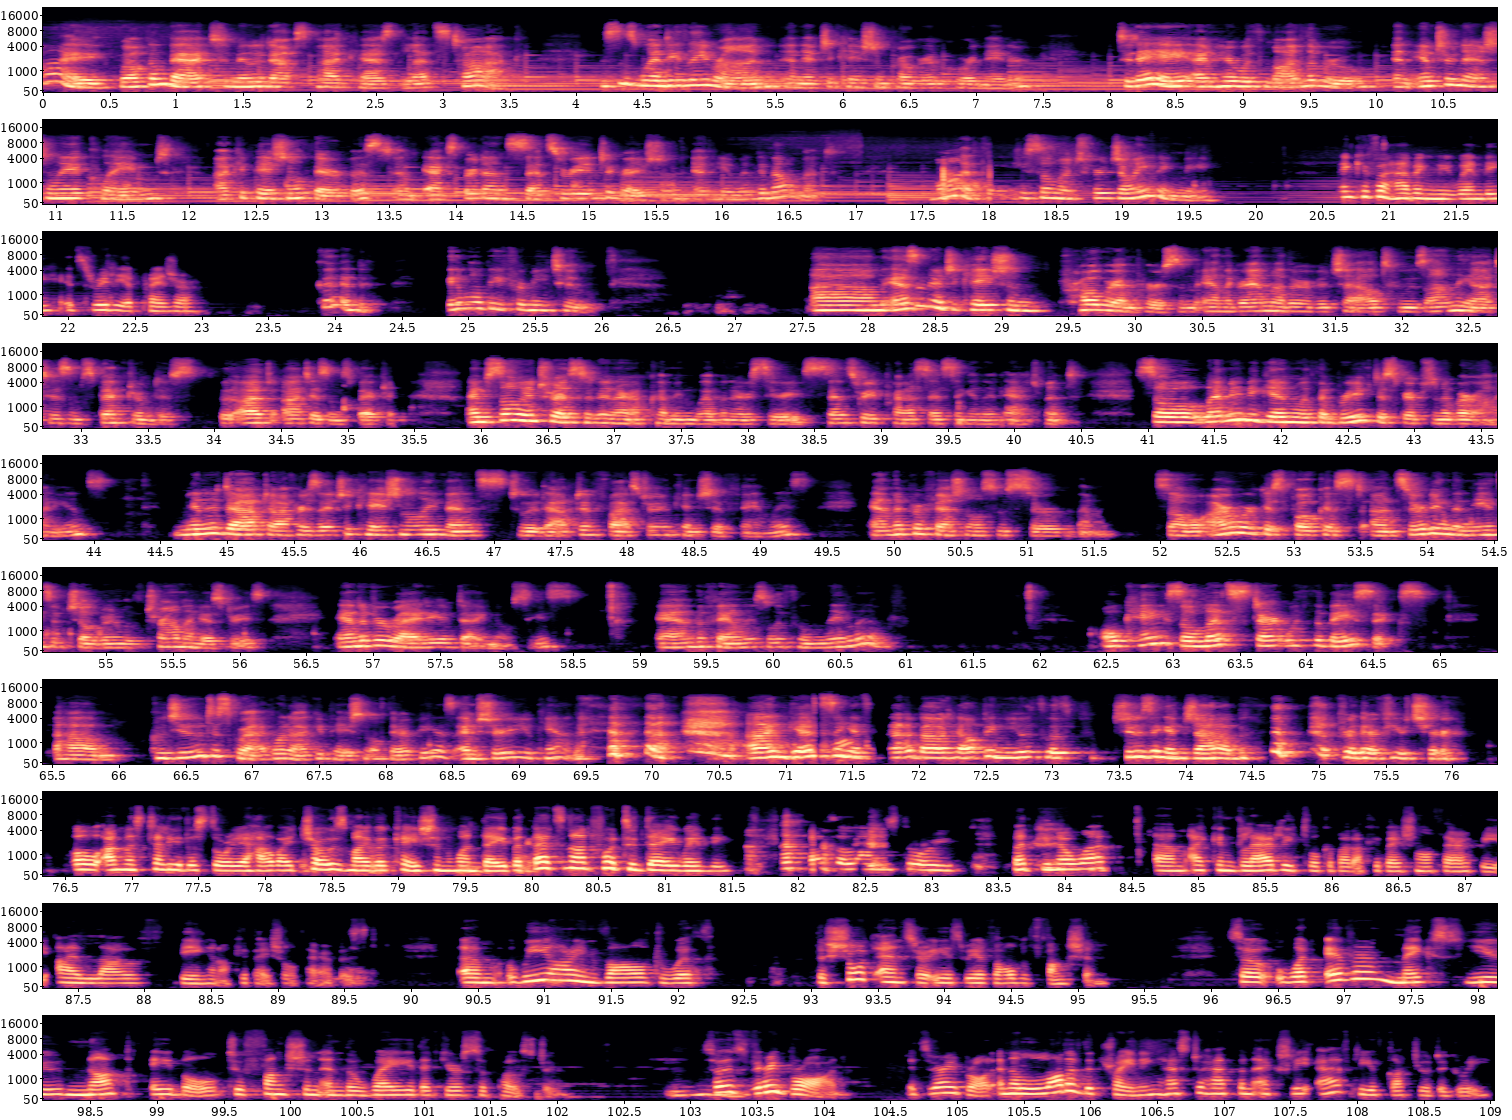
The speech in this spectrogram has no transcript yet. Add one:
Hi, welcome back to MinAdopt's podcast, Let's Talk. This is Wendy Lee Ron, an education program coordinator. Today, I'm here with Maud Le Roux, an internationally acclaimed occupational therapist and expert on sensory integration and human development. Maud, thank you so much for joining me. Thank you for having me, Wendy. It's really a pleasure. Good. It will be for me too. Um, as an education program person and the grandmother of a child who's on the autism spectrum, dis, autism spectrum, I'm so interested in our upcoming webinar series, Sensory Processing and Attachment. So let me begin with a brief description of our audience. MinAdopt offers educational events to adoptive, foster, and kinship families and the professionals who serve them. So our work is focused on serving the needs of children with trauma histories and a variety of diagnoses and the families with whom they live. Okay, so let's start with the basics. Um, could you describe what occupational therapy is? I'm sure you can. I'm guessing it's not about helping youth with choosing a job for their future. Oh, I must tell you the story of how I chose my vocation one day, but that's not for today, Wendy. That's a long story. But you know what? Um, I can gladly talk about occupational therapy. I love being an occupational therapist. Um, we are involved with, the short answer is we're involved with function. So, whatever makes you not able to function in the way that you're supposed to. Mm-hmm. So, it's very broad. It's very broad. And a lot of the training has to happen actually after you've got your degree.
